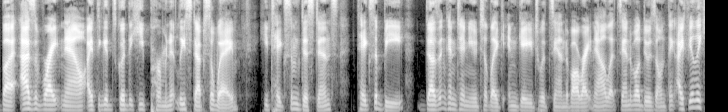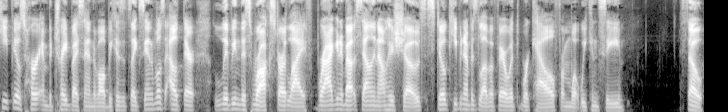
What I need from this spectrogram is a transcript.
But as of right now, I think it's good that he permanently steps away. He takes some distance, takes a beat, doesn't continue to like engage with Sandoval right now. Let Sandoval do his own thing. I feel like he feels hurt and betrayed by Sandoval because it's like Sandoval's out there living this rock star life, bragging about selling out his shows, still keeping up his love affair with Raquel from what we can see so,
